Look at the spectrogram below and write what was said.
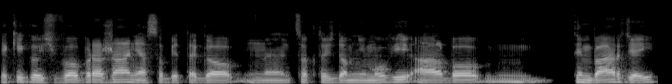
jakiegoś wyobrażania sobie tego, mm, co ktoś do mnie mówi, albo mm, tym bardziej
